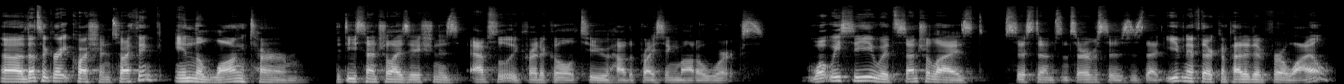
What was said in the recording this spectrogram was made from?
uh, that's a great question. So I think in the long term, the decentralization is absolutely critical to how the pricing model works. What we see with centralized systems and services is that even if they're competitive for a while,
